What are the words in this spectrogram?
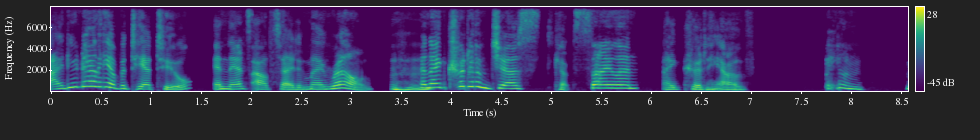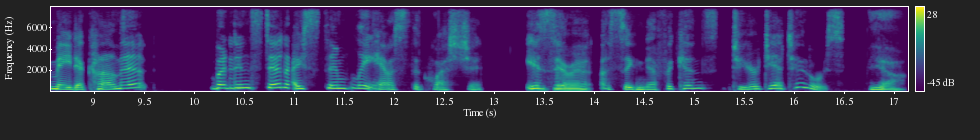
I do not have a tattoo, and that's outside of my realm. Mm-hmm. And I could have just kept silent. I could have made a comment, but instead I simply asked the question Is there a, a significance to your tattoos? Yeah.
